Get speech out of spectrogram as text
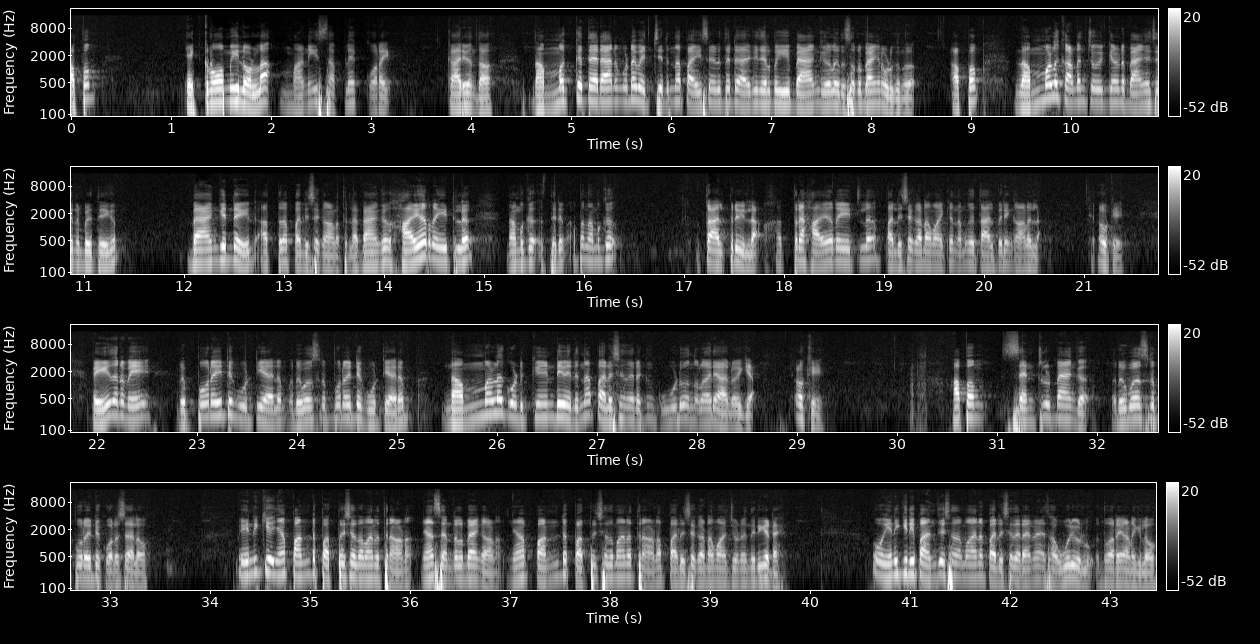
അപ്പം എക്കണോമിയിലുള്ള മണി സപ്ലൈ കുറയും. കാര്യം എന്താ? നമുക്ക് തരാനും കൂടെ വെച്ചിരുന്ന പൈസ എടുത്തിട്ടായിരിക്കും ചിലപ്പോൾ ഈ ബാങ്കുകൾ റിസർവ് ബാങ്കിന് കൊടുക്കുന്നത്. അപ്പം നമ്മൾ കടം ചോദിക്കാനായിട്ട് ബാങ്ക് ചെല്ലുമ്പോഴത്തേക്കും ബാങ്കിന്റെ കയ്യിൽ അത്ര പലിശ കാണത്തില്ല. ബാങ്ക് ഹയർ റേറ്റിൽ നമുക്ക് തരും അപ്പം നമുക്ക് താല്പര്യമില്ല. അത്ര ഹയർ റേറ്റിൽ പലിശ കടമാക്കിയാൽ നമുക്ക് താല്പര്യം കാണില്ല. ഓക്കെ അപ്പോൾ ഏതൊരു വേ റിപ്പോ റേറ്റ് കൂട്ടിയാലും റിവേഴ്സ് റിപ്പോ റേറ്റ് കൂട്ടിയാലും നമ്മൾ കൊടുക്കേണ്ടി വരുന്ന പലിശ നിരക്കും കൂടും എന്നുള്ള കാര്യം ആലോചിക്കാം. ഓക്കെ അപ്പം central bank reverse repo rate കുറച്ചാലോ? എനിക്ക് ഞാൻ പണ്ട് പത്ത് ശതമാനത്തിനാണ് ഞാൻ സെൻട്രൽ ബാങ്കാണ് ഞാൻ പണ്ട് പത്ത് ശതമാനത്തിനാണ് പലിശ കടം വാങ്ങിച്ചുകൊണ്ടിരിക്കട്ടെ ഓ എനിക്കിനിപ്പോൾ അഞ്ച് ശതമാനം പലിശ തരാനേ സൗകര്യമുള്ളൂ എന്ന് പറയുകയാണെങ്കിലോ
